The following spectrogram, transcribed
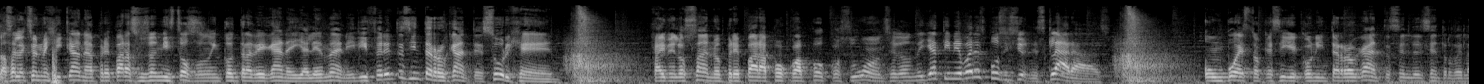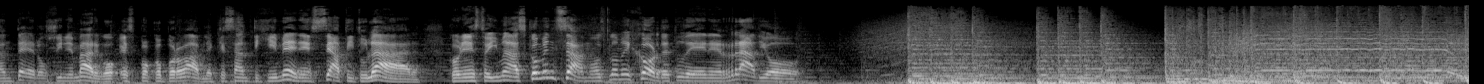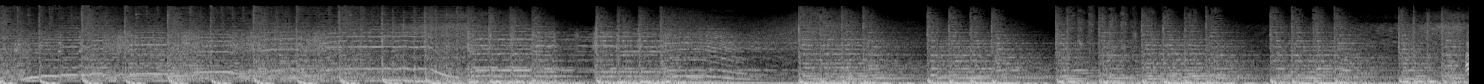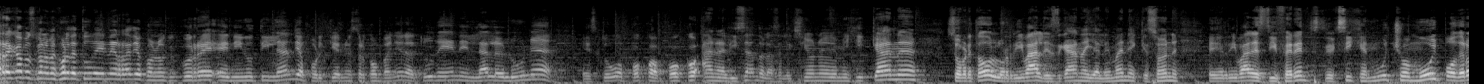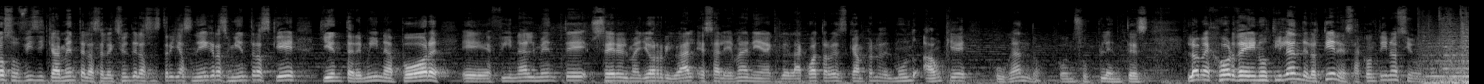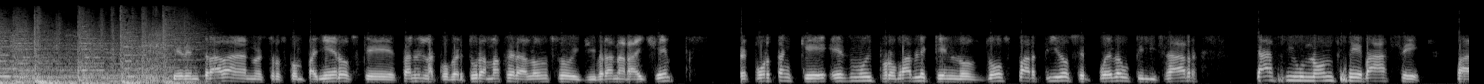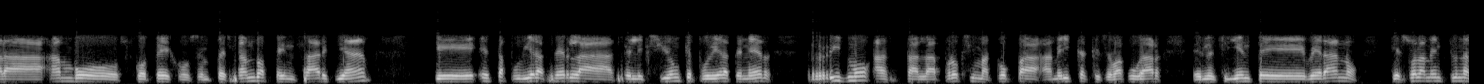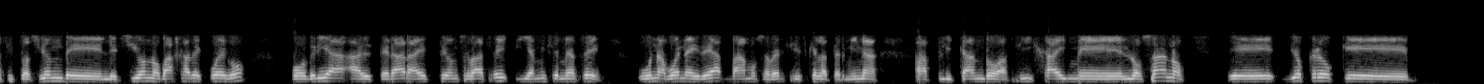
La selección mexicana prepara sus amistosos en contra de Ghana y Alemania y diferentes interrogantes surgen. Jaime Lozano prepara poco a poco su once donde ya tiene varias posiciones claras. Un puesto que sigue con interrogantes el del centro delantero, sin embargo, es poco probable que Santi Jiménez sea titular. Con esto y más, comenzamos lo mejor de tu DN Radio. Con lo mejor de TUDN Radio con lo que ocurre en Inutilandia porque nuestro compañero de TUDN, Lalo Luna, estuvo poco a poco analizando la selección eh, mexicana, sobre todo los rivales, Ghana y Alemania, que son eh, rivales diferentes, que exigen mucho, muy poderoso físicamente la selección de las estrellas negras, mientras que quien termina por eh, finalmente ser el mayor rival es Alemania, la cuatro veces campeona del mundo, aunque jugando con suplentes. Lo mejor de Inutilandia lo tienes a continuación de entrada nuestros compañeros que están en la cobertura, Mafer Alonso y Gibran Araiche, reportan que es muy probable que en los dos partidos se pueda utilizar casi un once base para ambos cotejos, empezando a pensar ya que esta pudiera ser la selección que pudiera tener ritmo hasta la próxima Copa América que se va a jugar en el siguiente verano que solamente una situación de lesión o baja de juego podría alterar a este once base y a mí se me hace una buena idea. Vamos a ver si es que la termina aplicando así Jaime Lozano. Eh, yo creo que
